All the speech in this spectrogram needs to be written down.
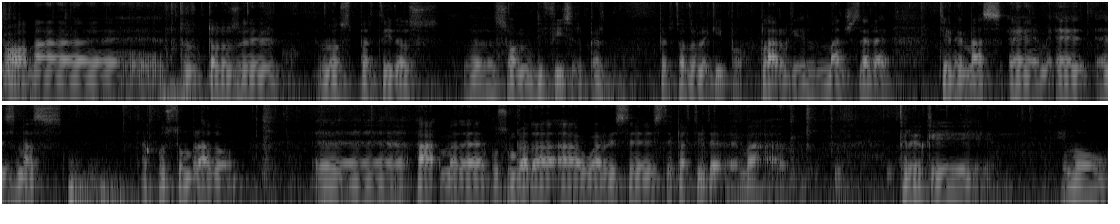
No, ma eh, to- todos eh, los partidos eh, son difíciles per, per todo el equipo. Claro que el Manchester eh, tiene más, eh, eh, es más acostumbrado, eh, a, más acostumbrado a, jugar este, este partido, eh, ma creo que hemos,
